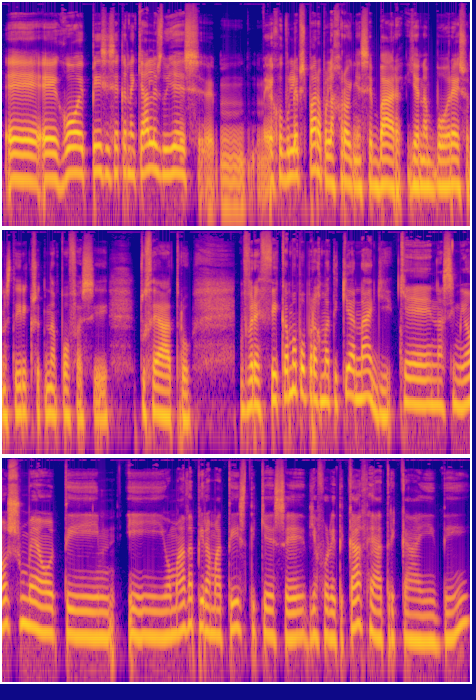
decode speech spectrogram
Ε, εγώ επίσης έκανα και άλλες δουλειές. Έχω δουλέψει πάρα πολλά χρόνια σε μπαρ για να μπορέσω να στηρίξω την απόφαση του θεάτρου. Βρεθήκαμε από πραγματική ανάγκη. Και να σημειώσουμε ότι η ομάδα πειραματίστηκε σε διαφορετικά θεατρικά είδη,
